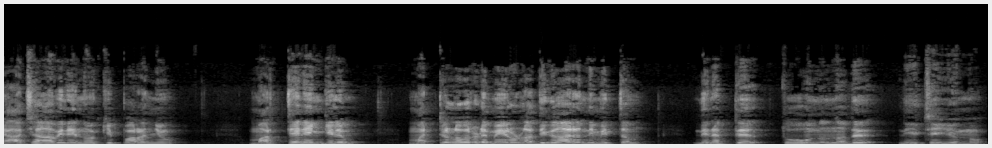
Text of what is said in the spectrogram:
രാജാവിനെ നോക്കി പറഞ്ഞു മർത്യനെങ്കിലും മറ്റുള്ളവരുടെ മേലുള്ള അധികാര നിമിത്തം നിനക്ക് തോന്നുന്നത് നീ ചെയ്യുന്നു.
